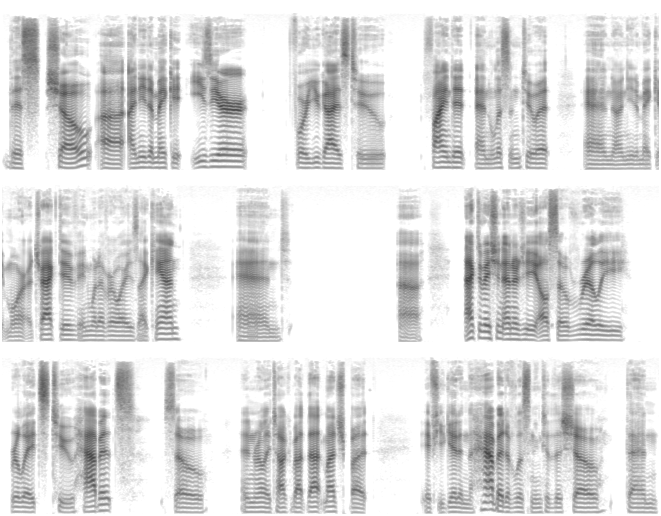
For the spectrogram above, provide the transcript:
this show. Uh, I need to make it easier for you guys to find it and listen to it, and I need to make it more attractive in whatever ways I can. And uh, activation energy also really relates to habits. So I didn't really talk about that much, but if you get in the habit of listening to this show, then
